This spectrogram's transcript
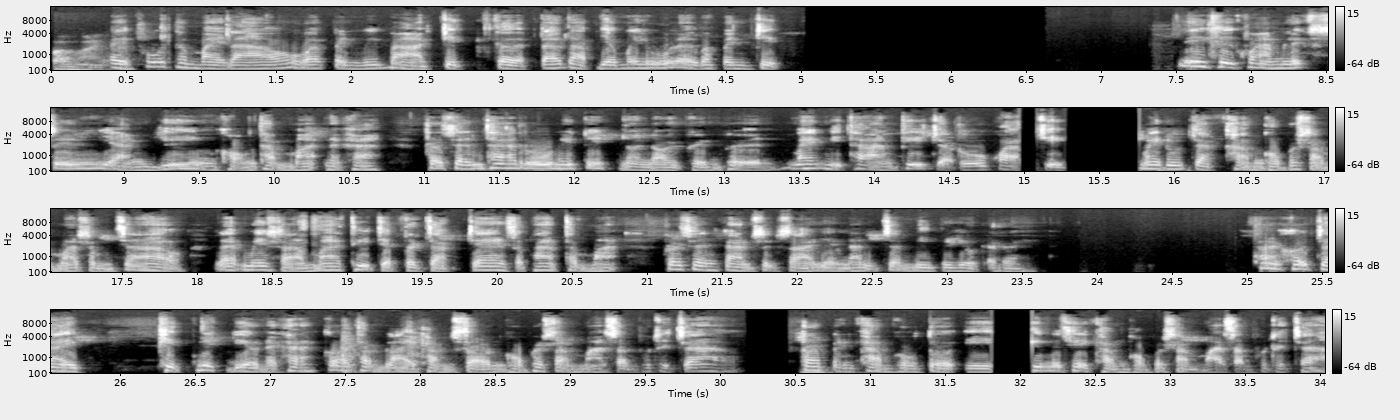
ความหมายไปพูดทำไมแล้วว่าเป็นวิบากจิตเกิดแล้วดับยังไม่รู้เลยว่าเป็นจิต นี่คือความลึกซึ้งอย่างยิ่งของธรรมะนะคะ เพราะฉะนั้นถ้ารู้นิดๆหน่อยๆเพลินๆไม่มีทางที่จะรู้ความจริงไม่รู้จักคำของพระสัมมาสัมพุทธเจ้า และไม่สามารถที่จะประจักษ์แจ้งสภาพธรรมะ เพราะฉะนั้นการศึกษาอย่างนั้นจะมีประโยชน์อะไร ถ้าเข้าใจ ผิดนิดเดียวนะคะ ก็ทำลายคำสอนของพระสัมมาสัมพุทธเจ้า ก็เป็นคำของตัวเองที่ไม่ใช่คำของพระสัมมาสัมพุทธเจ้า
